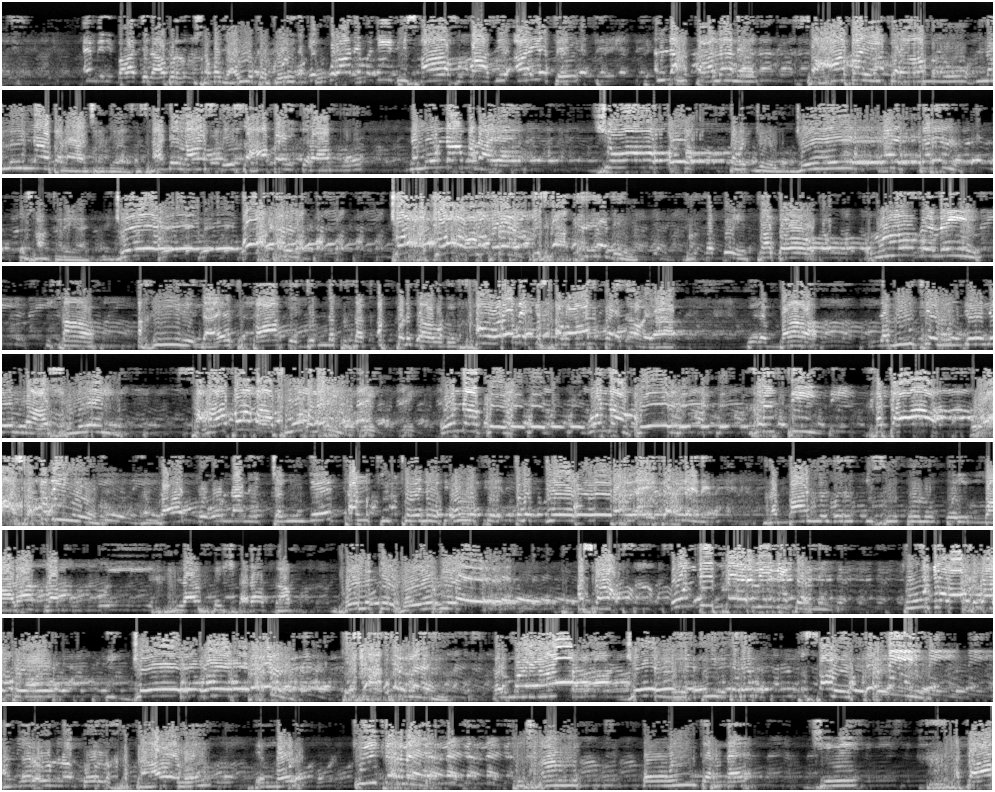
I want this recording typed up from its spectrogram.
اے میری بات جناب سمجھ آئی کہ کوئی نہیں قرآن مجید کی صاف واضح آیت ہے اللہ تعالی نے صحابہ کرام نو نمونہ بنایا چاہیے ساڈے واسطے صحابہ کرام نو نمونہ بنایا ہے۔ جو جو جو کرن تسا کریا ہے۔ جو وہ کرن، جو جو کرن تسا کریا دے فقط اتبعوا روگ نہیں اخیر ہدایت پا کے جنت تک اپڑ جاؤ گے فوراً ایک سوال پیدا ہوا پھر ابا نبی کے ہوں نے معصوم صحابہ معصوم نہیں. انہاں کو انہاں کو غلطی، خطا ہو سکتی ہے۔ بات جو انہوں نے چنگے کم کیتے نے وہ توجہ نہیں کرنے نے۔ ربانی جی، اگر کسی کو کوئی ماڑا کام کوئی خلاف شرع کام بھول کے ہو گیا اصا ان کی پیروی نہیں کرنی۔ تو جو جو کیا کرنا ہے۔ فرمایا، جو نیکی کرنی اگر ان کو خطا ہو مڑ، کی کرنا ہے؟ کسان کرنا ہے۔ جی خطا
